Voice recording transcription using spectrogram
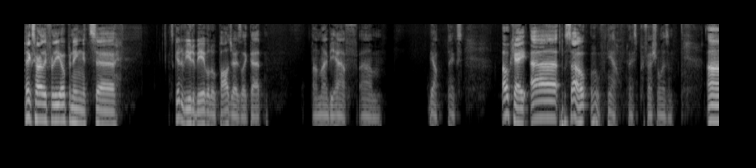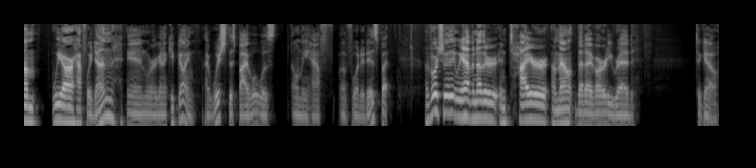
Thanks, Harley, for the opening. It's uh, it's good of you to be able to apologize like that on my behalf. Um, yeah, thanks. Okay, uh, so, oh, yeah, nice professionalism. Um, we are halfway done and we're going to keep going. I wish this Bible was only half of what it is, but unfortunately, we have another entire amount that I've already read to go.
